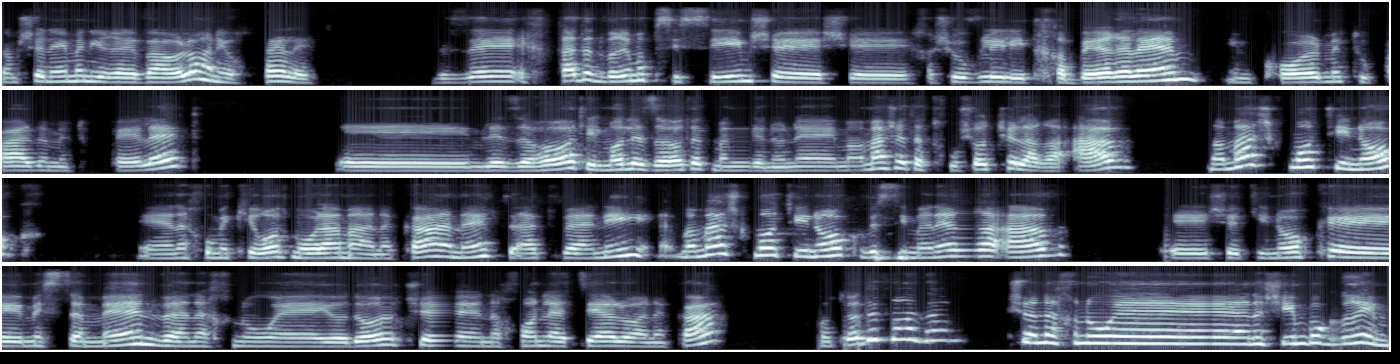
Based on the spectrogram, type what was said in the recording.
לא משנה אם אני רעבה או לא, אני אוכלת. וזה אחד הדברים הבסיסיים ש, שחשוב לי להתחבר אליהם עם כל מטופל ומטופלת, אה, לזהות, ללמוד לזהות את מנגנוני, ממש את התחושות של הרעב, ממש כמו תינוק, אה, אנחנו מכירות מעולם ההנקה, נט, את ואני, ממש כמו תינוק וסימני רעב אה, שתינוק מסמן ואנחנו יודעות שנכון להציע לו הנקה, אותו דבר גם כשאנחנו אנשים בוגרים.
